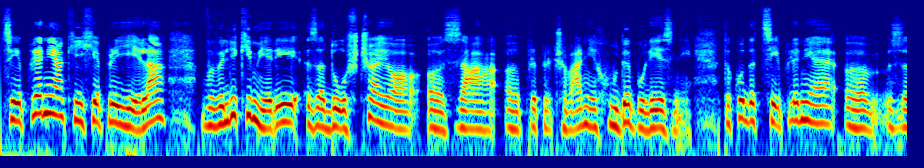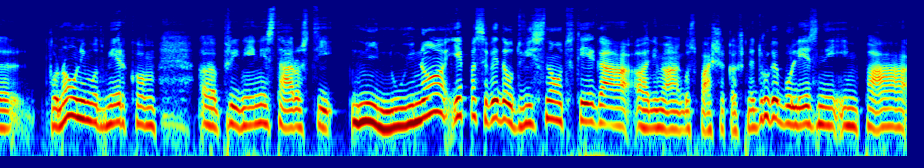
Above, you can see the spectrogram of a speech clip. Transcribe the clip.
cepljenja, ki jih je prejela, v veliki meri zadoščajo eh, za eh, preprečevanje hude bolezni. Tako da cepljenje eh, z ponovnim odmerkom pri njeni starosti ni nujno, je pa seveda odvisno od tega, ali ima gospa še kakšne druge bolezni in pa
